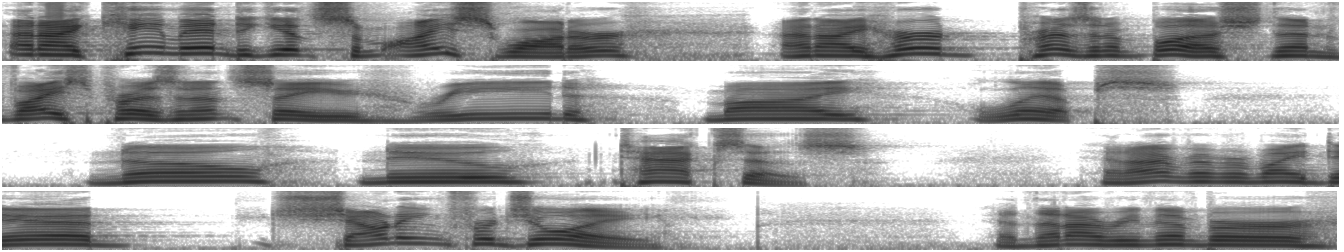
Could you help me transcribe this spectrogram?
And I came in to get some ice water, and I heard President Bush, then Vice President, say, Read my lips. No new taxes. And I remember my dad shouting for joy. And then I remember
